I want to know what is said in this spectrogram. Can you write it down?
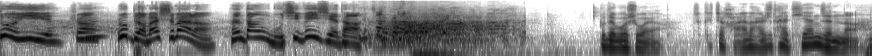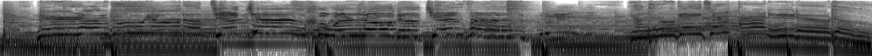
多有意义，是吧？如果表白失败了，还能当武器威胁他。不得不说呀，这这孩子还是太天真呢。女人独有的天真和温柔的天分，要留给最爱你的人。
